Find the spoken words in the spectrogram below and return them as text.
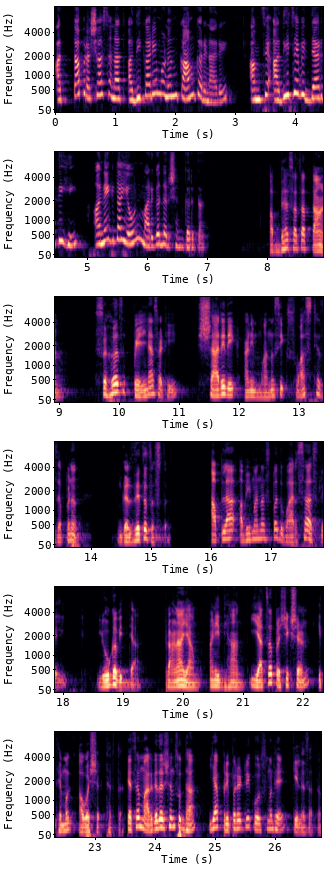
आत्ता प्रशासनात अधिकारी म्हणून काम करणारे आमचे आधीचे विद्यार्थीही अनेकदा येऊन मार्गदर्शन करतात. अभ्यासाचा ताण सहज पेलण्यासाठी शारीरिक आणि मानसिक स्वास्थ्य जपणं गरजेचंच असतं. आपला अभिमानास्पद वारसा असलेली योगविद्या प्राणायाम आणि ध्यान याचं प्रशिक्षण इथे मग आवश्यक ठरतं. त्याचं मार्गदर्शनसुद्धा या प्रिपरेटरी कोर्समध्ये केलं जातं.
